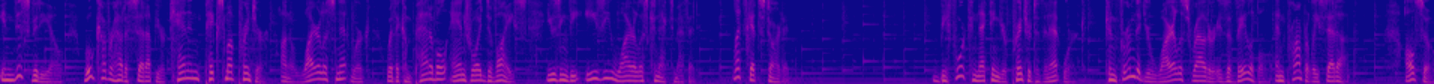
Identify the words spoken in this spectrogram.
In this video, we'll cover how to set up your Canon Pixma printer on a wireless network with a compatible Android device using the Easy Wireless Connect method. Let's get started. Before connecting your printer to the network, confirm that your wireless router is available and properly set up. Also,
